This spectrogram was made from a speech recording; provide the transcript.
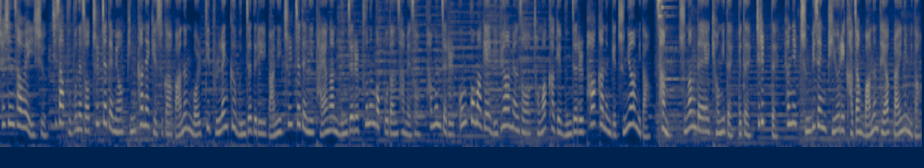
최신 사회 이슈, 시사 부분에서 출제되며 빈칸의 개수가 많은 멀티 블랭크 문제들이 많이 출제되니 다양한 문제를 푸는 것보단 3에서 4문제를 꼼꼼하게 리뷰하면서 정확하게 문제를 파악하는 게 중요합니다. 3. 중앙대의 경희대, 외대, 시립대, 편입 준비생 비 율이 가장 많은 대학 라인입니다.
